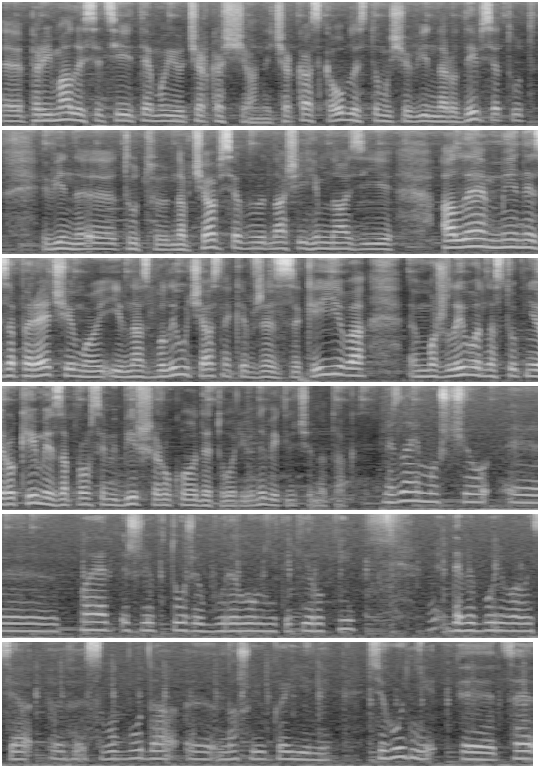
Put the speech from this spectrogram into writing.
е, переймалися цією темою черкащани, Черкаська область, тому що він народився тут, він е, тут навчався в нашій гімназії. Але ми не заперечуємо, і в нас були учасники вже з Києва. Можливо, наступні роки ми запросимо більш широку аудиторію. Не виключено так. Ми знаємо, що поет жив теж в буреломні такі роки, де виборювалася свобода нашої України. Сьогодні е, це,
